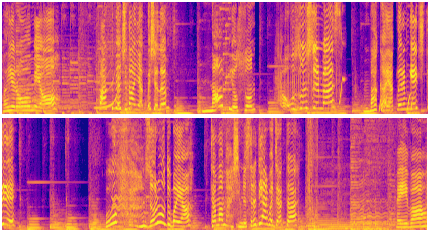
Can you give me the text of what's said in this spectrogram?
hayır olmuyor. Farklı bir açıdan yaklaşalım. Ne yapıyorsun? Uzun sürmez. Bak ayaklarım geçti. Uf, zor oldu baya. Tamam, şimdi sıra diğer bacakta. Eyvah,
